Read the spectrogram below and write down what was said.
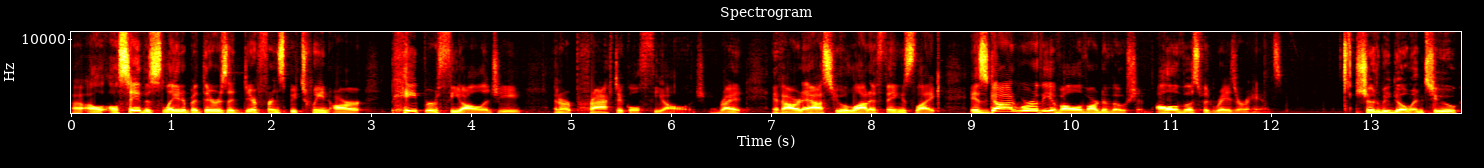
Uh, I'll, I'll say this later, but there's a difference between our paper theology and our practical theology, right? If I were to ask you a lot of things like, is God worthy of all of our devotion? All of us would raise our hands. Should we go into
